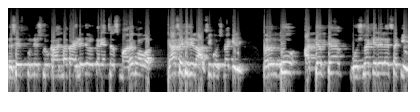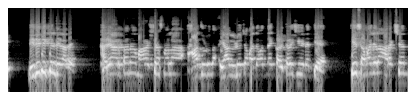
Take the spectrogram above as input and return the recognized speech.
तसेच पुण्यश्लोक राजमाता अहिले देवळकर यांचं स्मारक व्हावं यासाठी दिला अशी घोषणा केली. परंतु अद्याप त्या घोषणा केलेल्यासाठी निधी देखील दिला नाही खऱ्या अर्थानं महाराष्ट्र शासनाला हात जोडून या व्हिडिओच्या माध्यमातून एक कळकळीची विनंती आहे की समाजाला आरक्षण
